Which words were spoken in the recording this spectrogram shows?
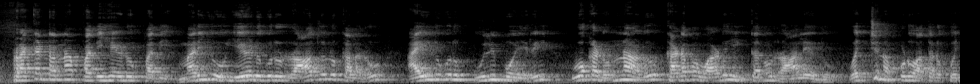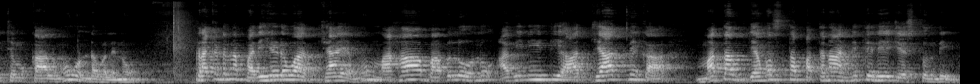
ప్రకటన పదిహేడు పది. మరియు ఏడుగురు రాజులు కలరు ఐదుగురు కూలిపోయిరి ఒకడున్నాడు కడపవాడు ఇంకను రాలేదు. వచ్చినప్పుడు అతడు కొంచెము కాలము ఉండవలెను. ప్రకటన పదిహేడవ అధ్యాయము మహాబబులోను అవినీతి ఆధ్యాత్మిక మత వ్యవస్థ పతనాన్ని తెలియజేస్తుంది.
